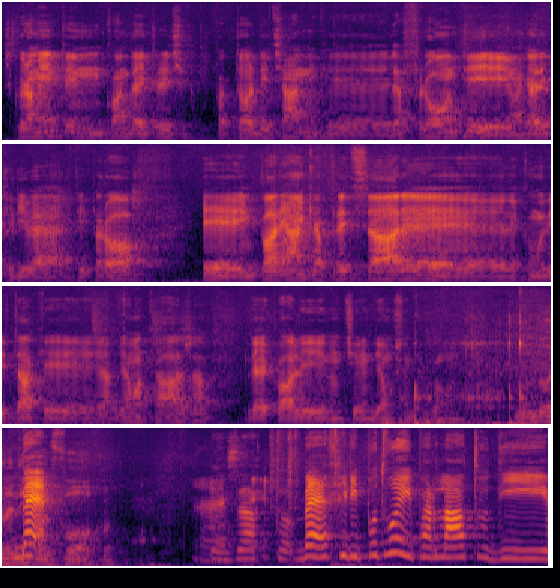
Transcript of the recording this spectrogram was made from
sicuramente in- quando hai 13-14 anni che le affronti magari ti diverti, però eh, impari anche a apprezzare le comodità che abbiamo a casa, delle quali non ci rendiamo sempre conto. L'odore di quel fuoco. Eh, Esatto. Beh, Filippo, tu hai parlato di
